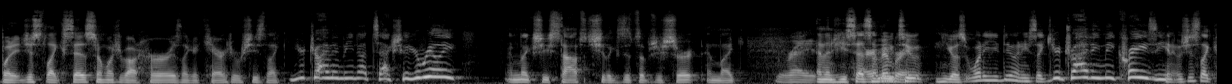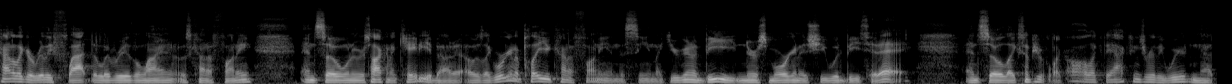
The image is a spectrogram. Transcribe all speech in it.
but it just like says so much about her as like a character where she's like, "You're driving me nuts, actually. You're really," and like she stops, she like zips up your shirt and like, Right. and then he says I something to. He goes, "What are you doing?" He's like, "You're driving me crazy," and it was just like kind of like a really flat delivery of the line, and it was kind of funny. And so when we were talking to Katie about it, I was like, "We're gonna play you kind of funny in this scene. Like you're gonna be Nurse Morgan as she would be today." And so like some people are like, "Oh, like the acting's really weird in that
